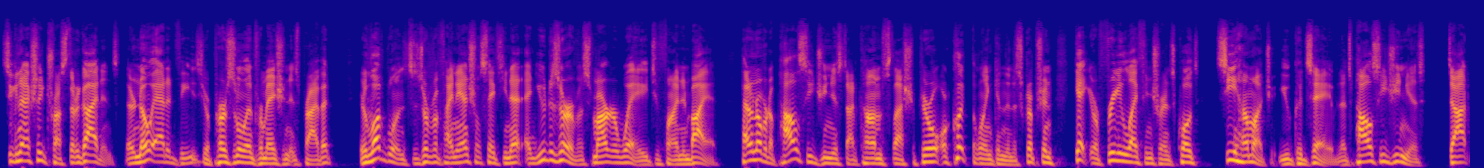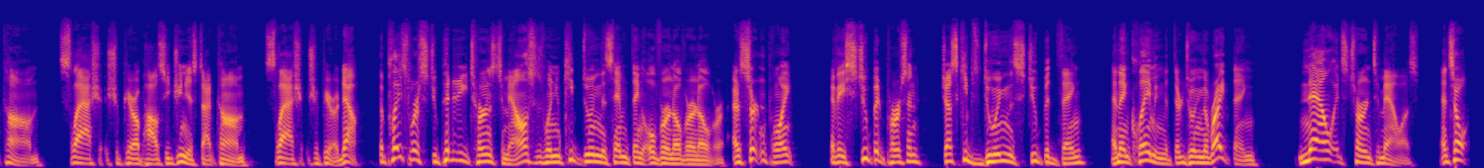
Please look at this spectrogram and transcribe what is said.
so you can actually trust their guidance. There are no added fees. Your personal information is private. Your loved ones deserve a financial safety net, and you deserve a smarter way to find and buy it. Head on over to policygenius.com slash Shapiro or click the link in the description. Get your free life insurance quotes. See how much you could save. That's policygenius.com slash Shapiro, policygenius.com slash Shapiro. Now, the place where stupidity turns to malice is when you keep doing the same thing over and over and over. At a certain point, if a stupid person just keeps doing the stupid thing and then claiming that they're doing the right thing, now it's turned to malice. And so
